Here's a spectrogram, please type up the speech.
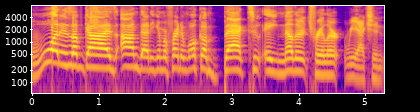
What is up, guys? I'm Daddy Gamer Fred, and welcome back to another trailer reaction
